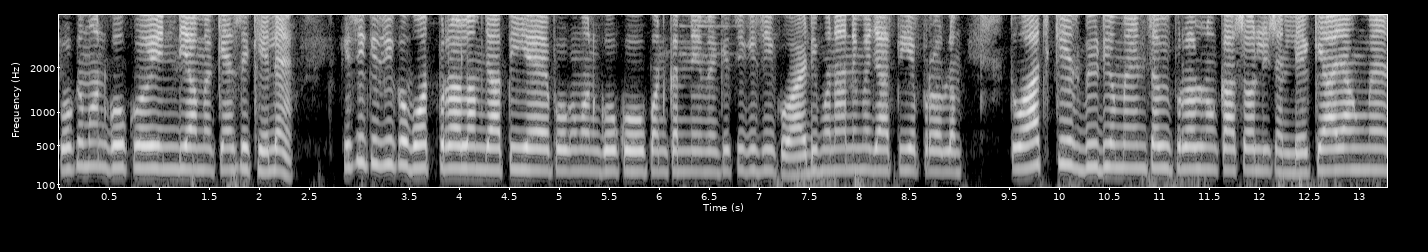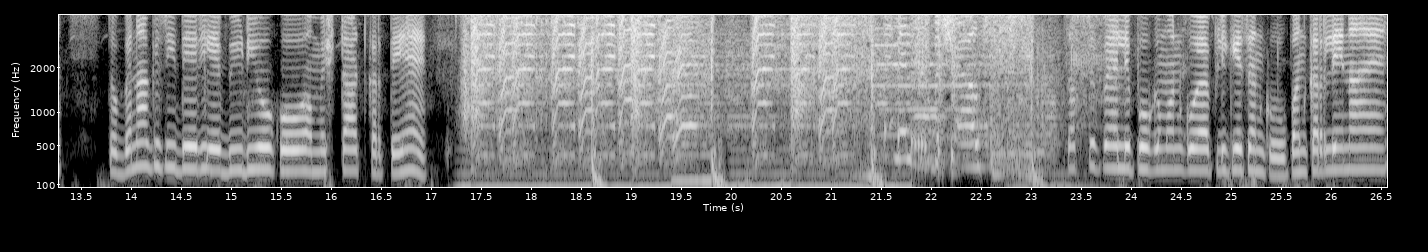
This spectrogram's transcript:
Pokemon Go को इंडिया में कैसे खेलें? किसी किसी को बहुत प्रॉब्लम जाती है पोकेमोन गो को ओपन करने में किसी किसी को आईडी बनाने में जाती है प्रॉब्लम। तो आज की इस वीडियो में इन सभी प्रॉब्लम का सॉल्यूशन लेके आया हूँ मैं। तो बिना किसी देरी के वीडियो को हम स्टार्ट करते हैं। सबसे पहले पोकेमोन गो एप्लीकेशन को ओपन कर लेना है।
